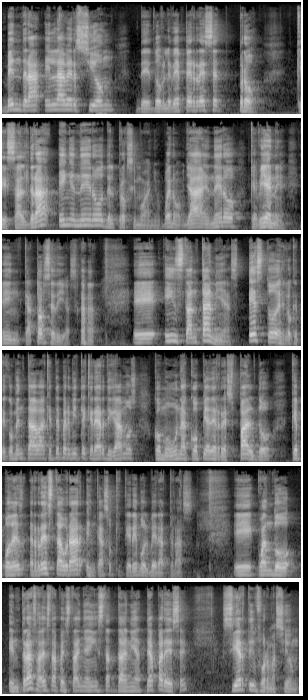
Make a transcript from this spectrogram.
vendrá en la versión de WP Reset Pro que saldrá en enero del próximo año. Bueno, ya enero que viene, en 14 días. Eh, instantáneas. Esto es lo que te comentaba, que te permite crear, digamos, como una copia de respaldo que podés restaurar en caso que querés volver atrás. Eh, cuando entras a esta pestaña instantánea, te aparece cierta información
